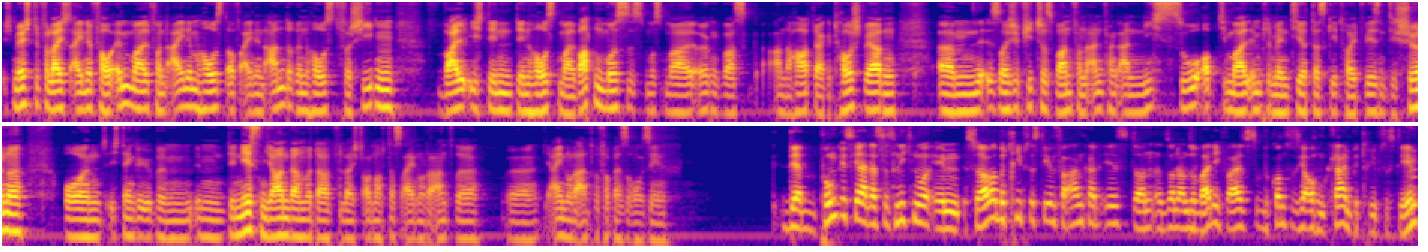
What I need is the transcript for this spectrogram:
ich möchte vielleicht eine VM mal von einem Host auf einen anderen Host verschieben, weil ich den, den Host mal warten muss. Es muss mal irgendwas an der Hardware getauscht werden. Ähm, solche Features waren von Anfang an nicht so optimal implementiert. Das geht heute wesentlich schöner. Und ich denke, über in den nächsten Jahren werden wir da vielleicht auch noch das ein oder andere, äh, die ein oder andere Verbesserung sehen der Punkt ist ja, dass es nicht nur im Serverbetriebssystem verankert ist, sondern, sondern soweit ich weiß, bekommst du es ja auch im kleinen Betriebssystem.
